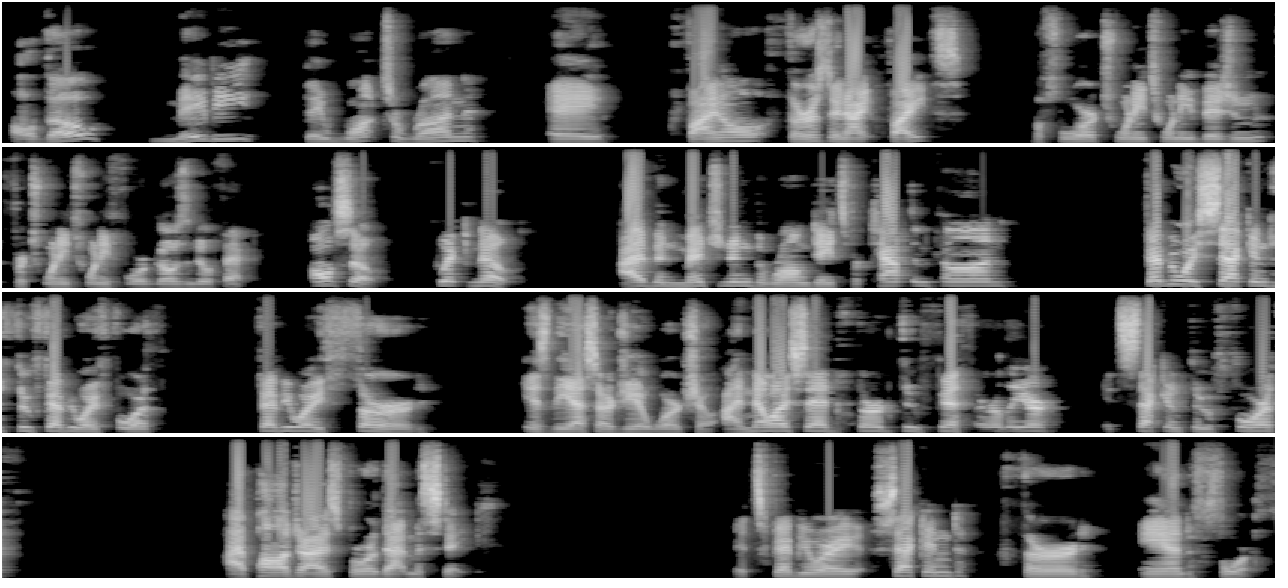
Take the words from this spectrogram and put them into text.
Although, maybe they want to run a final Thursday night fights before 2020 vision for 2024 goes into effect. Also, quick note I've been mentioning the wrong dates for Captain Con. February 2nd through February 4th. February 3rd is the SRG Award Show. I know I said 3rd through 5th earlier. It's 2nd through 4th. I apologize for that mistake. It's February 2nd, 3rd, and 4th.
